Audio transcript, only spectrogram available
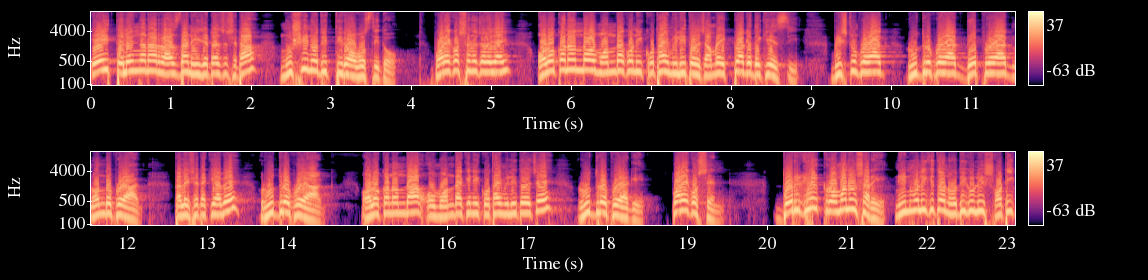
এই তেলেঙ্গানার রাজধানী যেটা আছে, সেটা মুসি নদীর তীরে অবস্থিত। পরে কোশ্চেনে চলে যাই। অলকানন্দা ও মন্দাকনি কোথায় মিলিত হয়েছে? আমরা একটু আগে দেখিয়ে এসেছি। বিষ্ণুপ্রয়াগ রুদ্রপ্রয়াগ, দেবপ্রয়াগ, নন্দপ্রয়াগ। তাহলে সেটা কি হবে? রুদ্রপ্রয়াগ। অলকানন্দা ও মন্দাকিনী কোথায় মিলিত হয়েছে? রুদ্রপ্রয়াগে। পরে কোশ্চেন দৈর্ঘ্যের ক্রমানুসারে নিম্নলিখিত নদীগুলির সঠিক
